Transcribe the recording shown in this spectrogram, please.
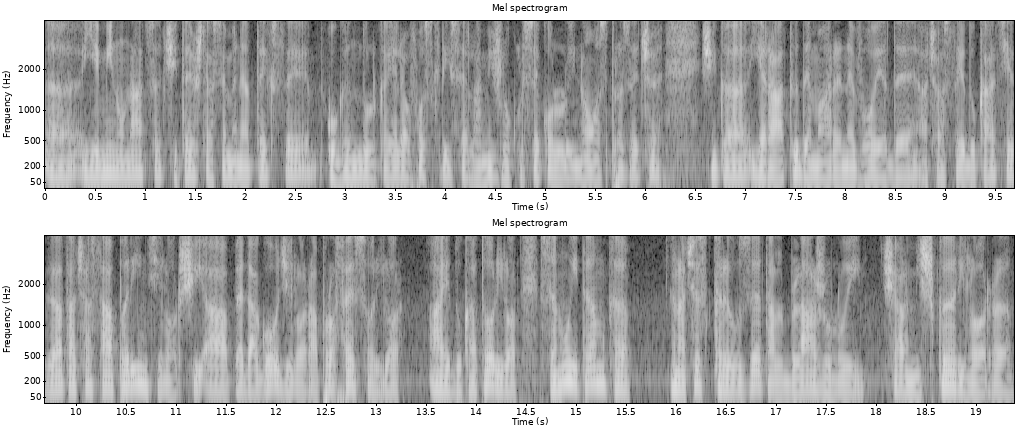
uh, e minunat să citești asemenea texte cu gândul că ele au fost scrise la mijlocul secolului XIX și că era atât de mare nevoie de această educație, de data aceasta a părinților și a pedagogilor, a profesorilor, a educatorilor. Să nu uităm că în acest creuzet al blajului și al mișcărilor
